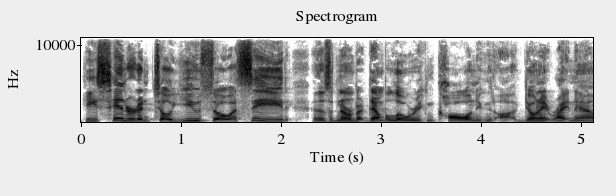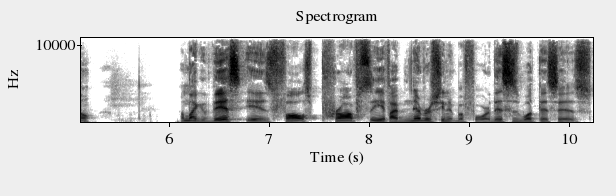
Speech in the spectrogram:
He's hindered until you sow a seed. And there's a number down below where you can call and you can uh, donate right now. I'm like, this is false prophecy if I've never seen it before. This is what this is.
